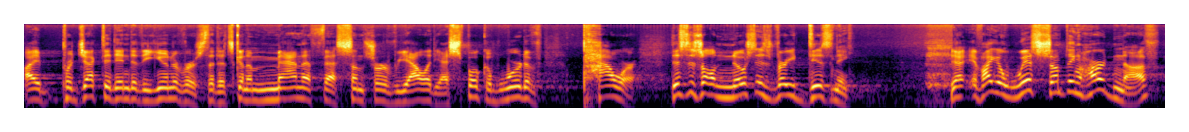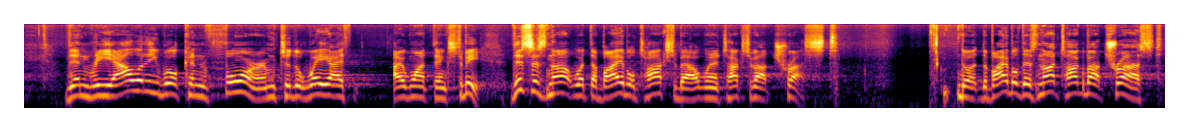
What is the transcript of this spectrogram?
I projected into the universe that it's going to manifest some sort of reality. I spoke of word of power. This is all gnosis, very Disney. Yeah, if I can wish something hard enough, then reality will conform to the way I, I want things to be. This is not what the Bible talks about when it talks about trust. The, the Bible does not talk about trust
